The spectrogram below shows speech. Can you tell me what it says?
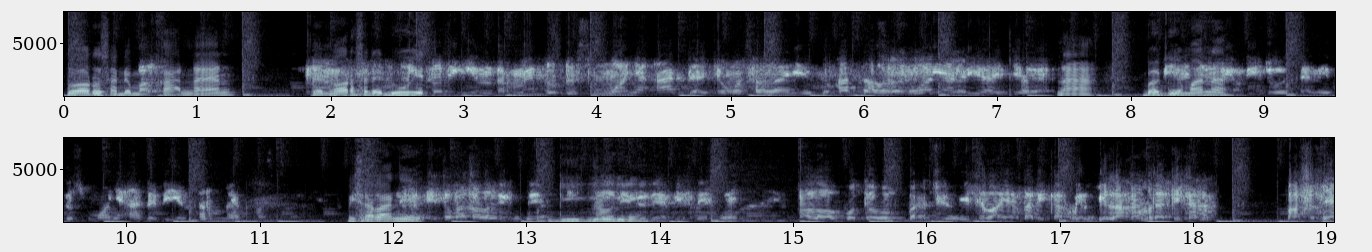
lu harus ada makanan dan lu harus ada duit. Itu di internet udah semuanya ada cuma masalahnya itu kan kalau semuanya dia aja. nah bagaimana? Diajarin di dosen itu semuanya ada di internet misalnya nih Ya, itu kan kalau di dunia, Gi- gini, kalau di gini. dunia bisnis nih kalau butuh baju istilah yang tadi Kamil bilang kan berarti kan maksudnya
